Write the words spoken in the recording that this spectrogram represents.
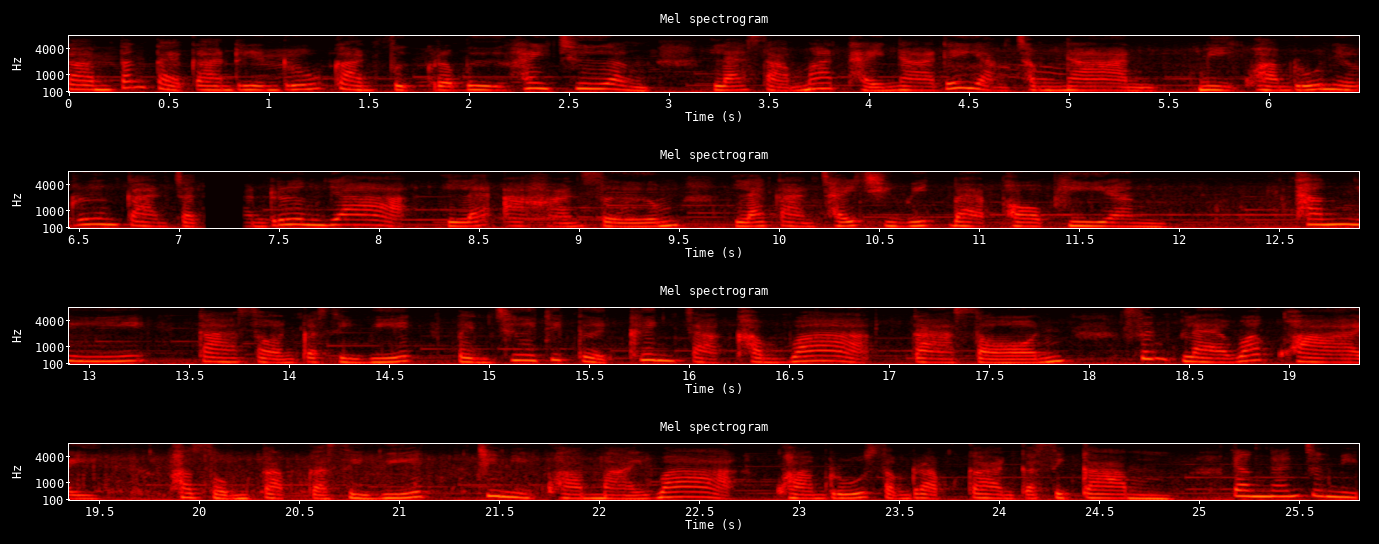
กรรมตั้งแต่การเรียนรู้การฝึกกระบือให้เชื่อง และสามารถไถนาได้อย่างชำนาญ มีความรู้ในเรื่องการจัดการเรื่องหญ้าและอาหารเสริม และการใช้ชีวิตแบบพอเพียง ทั้งนี้ กาสอนกสิวิทย์เป็นชื่อที่เกิดขึ้นจากคำว่า กาสอน ซึ่งแปลว่าควาย ผสมกับกสิวิทย์ที่มีความหมายว่า ความรู้สำหรับการกสิกรรม ดังนั้นจึงมี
